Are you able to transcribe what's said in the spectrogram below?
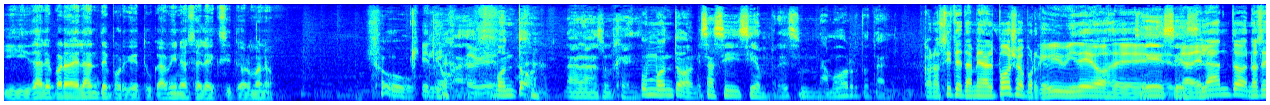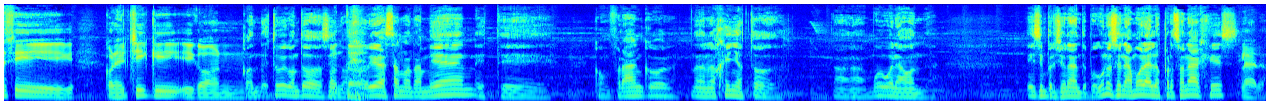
y dale para adelante porque tu camino es el éxito, hermano. Uh, Qué lindo un montón, No, no, es un genio. un montón. Es así siempre, es un amor total. Conociste también al pollo porque vi videos de, Sí, sí, de sí. adelanto. No sé si con el Chiqui y con. Con- estuve con todos, sí, Con con. Gabriela Serna también, este, con Franco, no, los genios todos. No, no, muy buena onda. Es impresionante, porque uno se enamora de los personajes, Claro.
